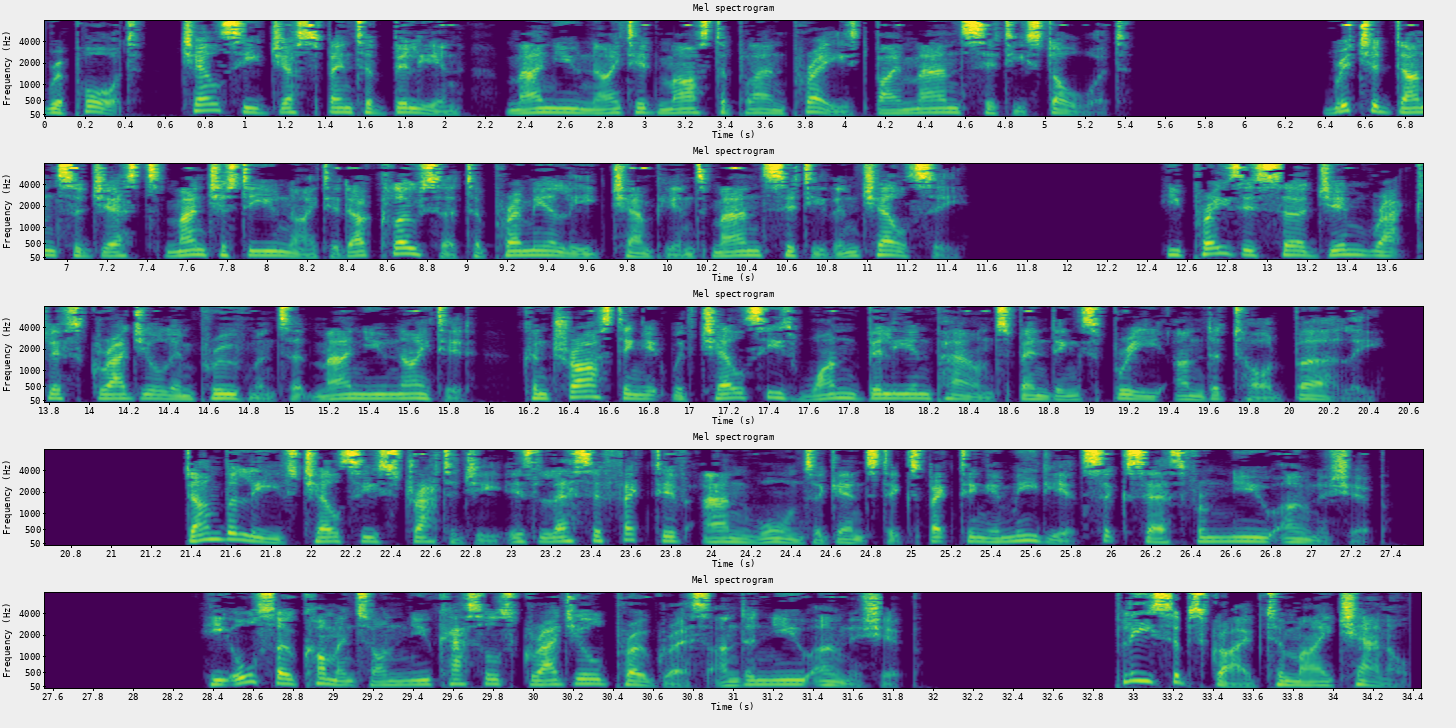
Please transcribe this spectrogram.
Report, Chelsea just spent a billion, Man United master plan praised by Man City stalwart. Richard Dunne suggests Manchester United are closer to Premier League champions Man City than Chelsea. He praises Sir Jim Ratcliffe's gradual improvements at Man United, contrasting it with Chelsea's £1 billion spending spree under Todd Boehly. Dunne believes Chelsea's strategy is less effective and warns against expecting immediate success from new ownership. He also comments on Newcastle's gradual progress under new ownership. Please subscribe to my channel.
